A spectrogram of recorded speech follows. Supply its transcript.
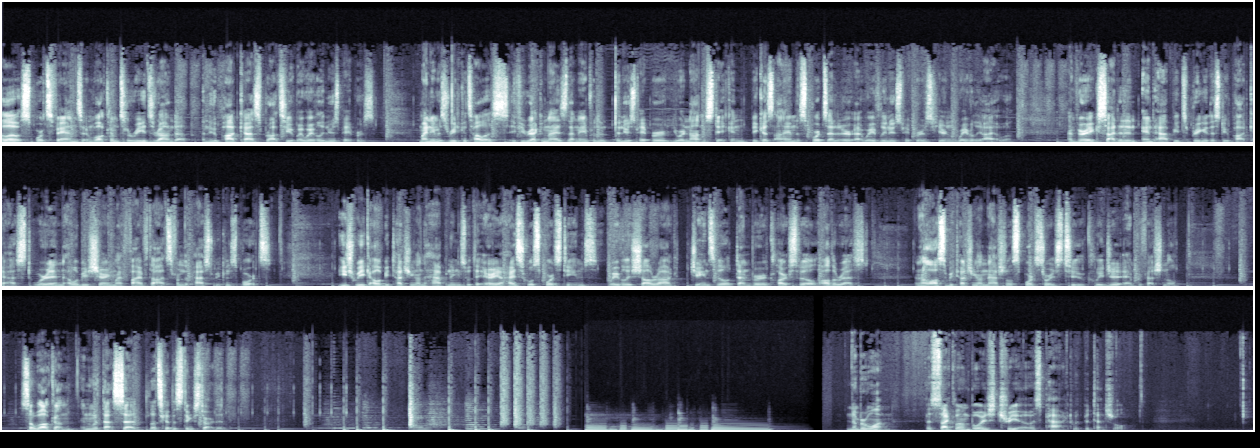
Hello, sports fans, and welcome to Reed's Roundup, a new podcast brought to you by Waverly Newspapers. My name is Reed Catullus. If you recognize that name from the, newspaper, you are not mistaken because I am the sports editor at Waverly Newspapers here in Waverly, Iowa. I'm very excited and happy to bring you this new podcast, wherein I will be sharing my five thoughts from the past week in sports. Each week, I will be touching on the happenings with the area high school sports teams Waverly, Shell Rock, Janesville, Denver, Clarksville, all the rest and I'll also be touching on national sports stories too, collegiate and professional. So, welcome, and with that said, let's get this thing started. Number one, the Cyclone Boys trio is packed with potential.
